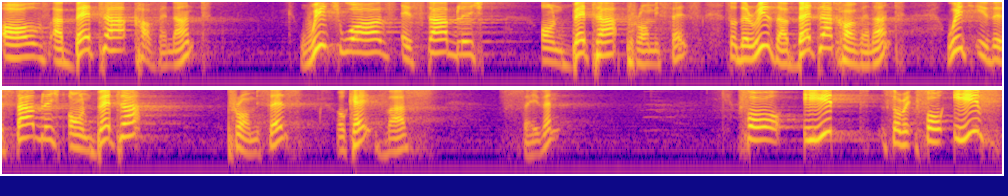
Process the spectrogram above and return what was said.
of a better covenant, which was established on better promises. So there is a better covenant, which is established on better promises. Okay, verse 7. For it, sorry, for if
